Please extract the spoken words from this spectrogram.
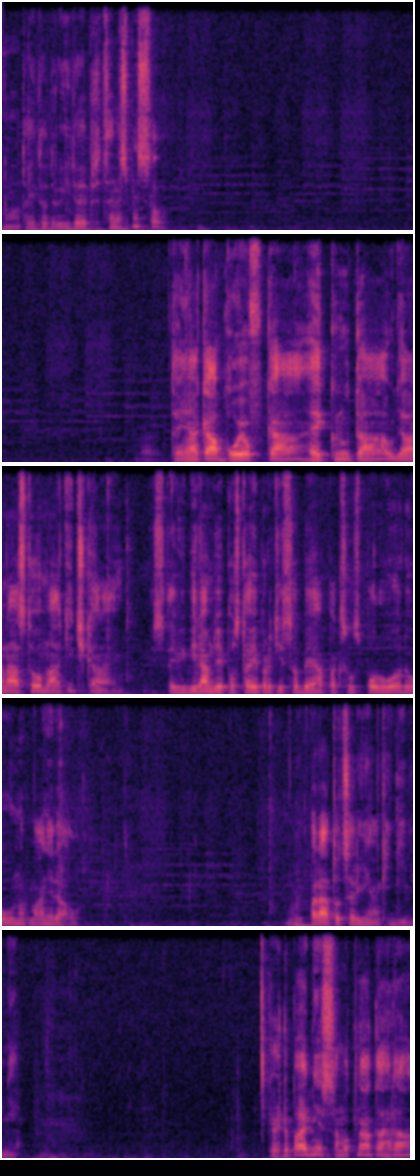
No, tady to druhý, to je přece nesmysl. To je nějaká bojovka, heknutá, udělaná z toho mlátička, ne? Si tady vybírám dvě postavy proti sobě a pak jsou spolu a jdou normálně dál. No, vypadá to celý nějaký divně. Každopádně samotná ta hra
